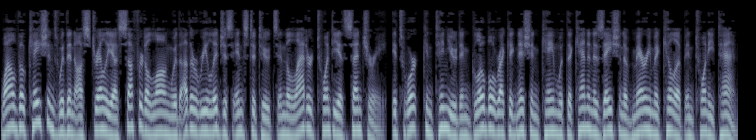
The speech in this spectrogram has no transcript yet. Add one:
While vocations within Australia suffered along with other religious institutes in the latter 20th century, its work continued and global recognition came with the canonisation of Mary MacKillop in 2010.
